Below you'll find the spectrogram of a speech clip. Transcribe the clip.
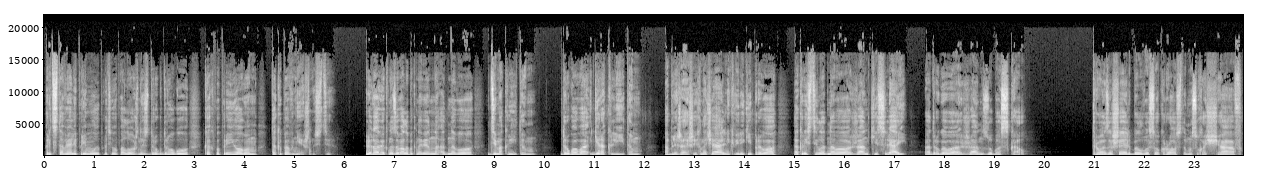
представляли прямую противоположность друг другу как по приемам, так и по внешности. Людовик называл обыкновенно одного Демокритом, другого Гераклитом, а ближайший их начальник, великий Прыво, окрестил одного Жан Кисляй, а другого Жан Зубаскал. Труазешель был высок ростом и сухощав,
